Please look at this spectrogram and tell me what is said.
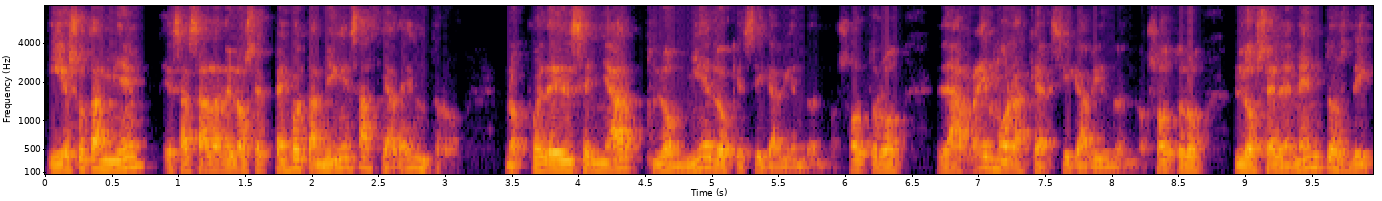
Y eso también, esa sala de los espejos también es hacia adentro. Nos puede enseñar los miedos que sigue habiendo en nosotros, las rémoras que sigue habiendo en nosotros, los elementos de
